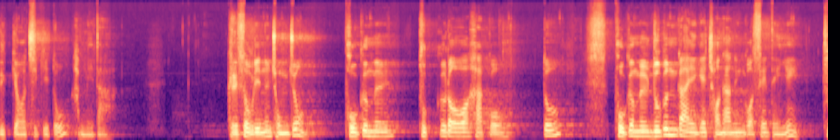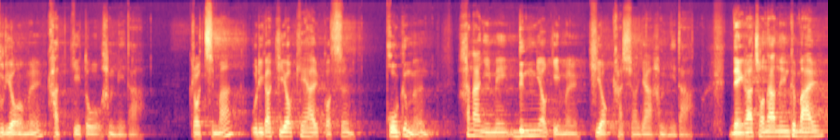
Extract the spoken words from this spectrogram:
느껴지기도 합니다. 그래서 우리는 종종 복음을 부끄러워하고 또 복음을 누군가에게 전하는 것에 대해 두려움을 갖기도 합니다. 그렇지만 우리가 기억해야 할 것은 복음은 하나님의 능력임을 기억하셔야 합니다. 내가 전하는 그 말,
